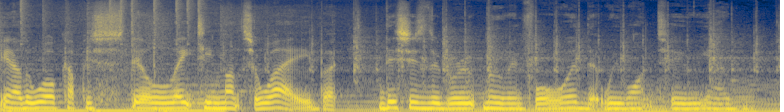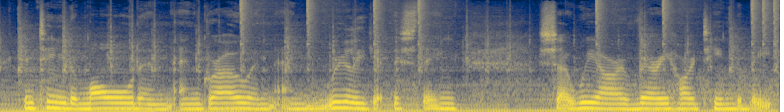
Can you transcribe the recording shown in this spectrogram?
You know, the World Cup is still 18 months away, but this is the group moving forward that we want to, you know, continue to mold and, and grow and, and really get this thing. So we are a very hard team to beat.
